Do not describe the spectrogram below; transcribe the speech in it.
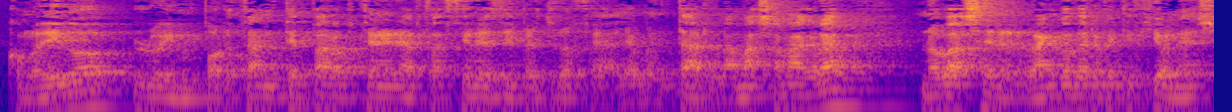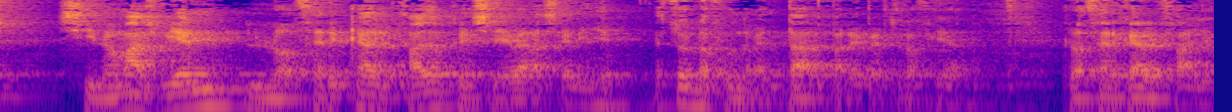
Como digo, lo importante para obtener adaptaciones de hipertrofia y aumentar la masa magra no va a ser el rango de repeticiones, sino más bien lo cerca del fallo que se lleva la serie. Esto es lo fundamental para hipertrofia, lo cerca del fallo.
